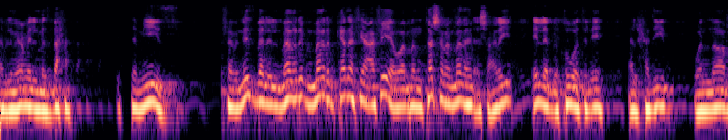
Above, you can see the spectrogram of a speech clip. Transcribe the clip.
قبل ما يعمل المذبحة. التمييز. فبالنسبة للمغرب المغرب كان في عافية وما انتشر المذهب الأشعري إلا بقوة الإيه؟ الحديد والنار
